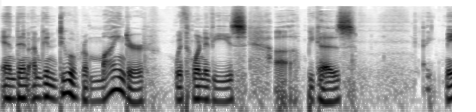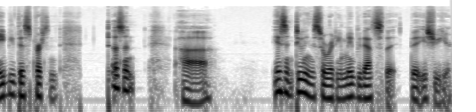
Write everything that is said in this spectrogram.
and then I'm going to do a reminder with one of these uh, because maybe this person doesn't. Uh, isn't doing this already, maybe that's the, the issue here.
